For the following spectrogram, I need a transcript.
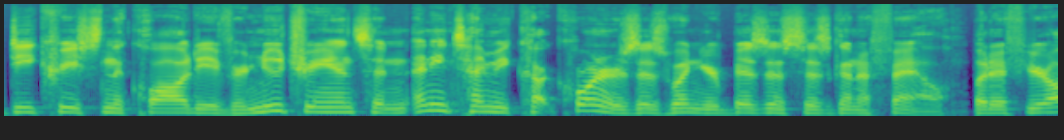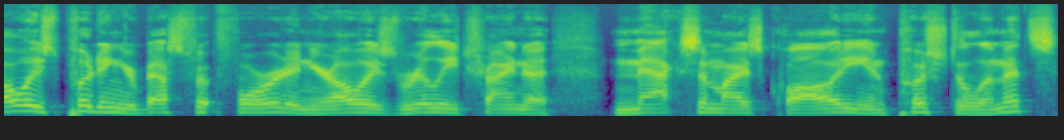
decreasing the quality of your nutrients, and anytime you cut corners is when your business is going to fail. But if you're always putting your best foot forward and you're always really trying to maximize quality and push the limits,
